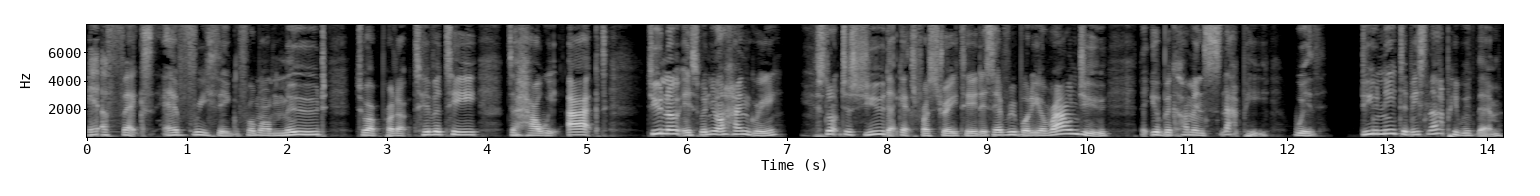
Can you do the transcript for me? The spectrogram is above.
It affects everything from our mood to our productivity to how we act. Do you notice when you're hungry, it's not just you that gets frustrated, it's everybody around you that you're becoming snappy with. Do you need to be snappy with them?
